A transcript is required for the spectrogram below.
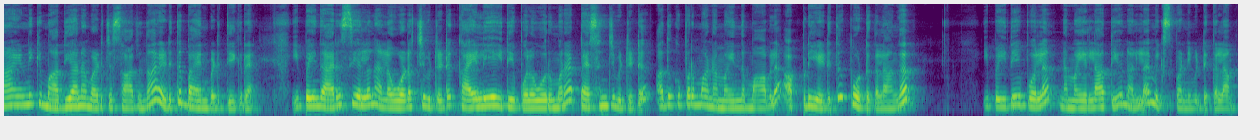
நான் இன்றைக்கி மத்தியானம் வடித்த சாதம் தான் எடுத்து பயன்படுத்திக்கிறேன். இப்போ இந்த அரிசியெல்லாம் நல்லா உடச்சி விட்டுட்டு கையிலேயே இதே போல் ஒரு முறை பிசைஞ்சு விட்டுட்டு அதுக்கப்புறமா நம்ம இந்த மாவில் அப்படியே எடுத்து போட்டுக்கலாங்க. இப்போ இதே போல் நம்ம எல்லாத்தையும் நல்லா மிக்ஸ் பண்ணி விட்டுக்கலாம்.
